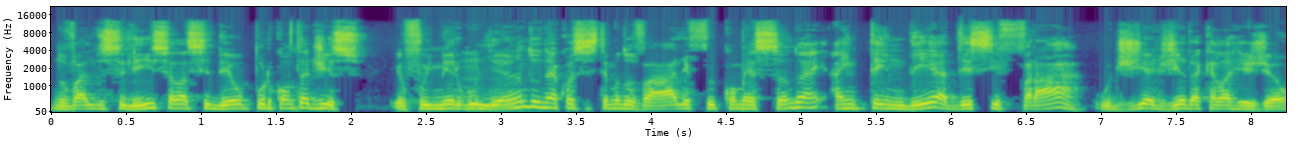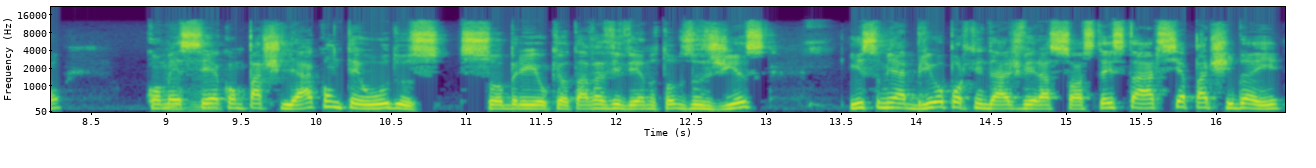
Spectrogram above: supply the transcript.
no Vale do Silício, ela se deu por conta disso. Eu fui mergulhando uhum. no ecossistema do Vale, fui começando a, a, entender, a decifrar o dia a dia daquela região, comecei uhum. a compartilhar conteúdos sobre o que eu estava vivendo todos os dias, isso me abriu a oportunidade de virar sócio da Starse e a partir daí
